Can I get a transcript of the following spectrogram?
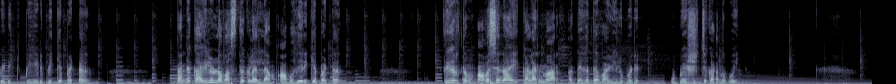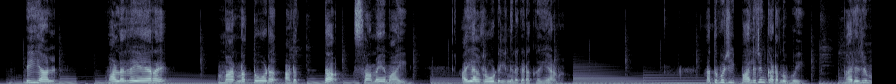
പിടി പീഡിപ്പിക്കപ്പെട്ട് തന്റെ കയ്യിലുള്ള വസ്തുക്കളെല്ലാം അപഹരിക്കപ്പെട്ട് തീർത്തും അവശനായി കള്ളന്മാർ അദ്ദേഹത്തെ വഴിയിൽ ഉപ ഉപേക്ഷിച്ച് കടന്നുപോയി. ഇയാൾ വളരെയേറെ മരണത്തോട് അടുത്ത സമയമായി അയാൾ റോഡിൽ ഇങ്ങനെ കിടക്കുകയാണ്. അതുവഴി പലരും കടന്നുപോയി. പലരും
